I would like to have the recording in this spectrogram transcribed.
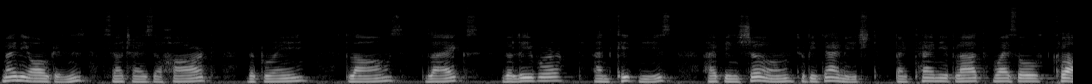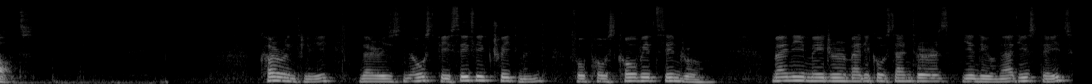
Many organs, such as the heart, the brain, lungs, legs, the liver, and kidneys, have been shown to be damaged by tiny blood vessel clots. Currently, there is no specific treatment for post-COVID syndrome. Many major medical centers in the United States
